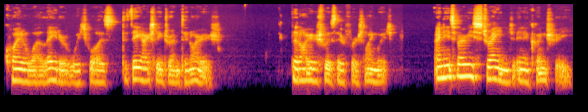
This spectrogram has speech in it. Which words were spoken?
quite a while later, which was that they actually dreamt in Irish, that Irish was their first language. And it's very strange in a country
